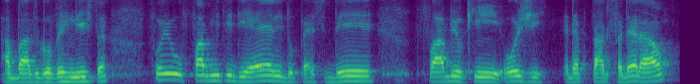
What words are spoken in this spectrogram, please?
a base governista foi o Fábio Mitidieri, do PSD, Fábio que hoje é deputado federal,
